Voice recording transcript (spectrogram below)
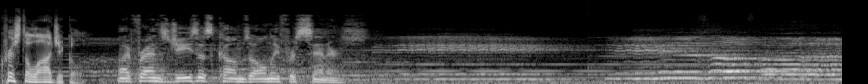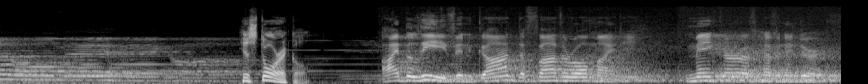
Christological. My friends, Jesus comes only for sinners. Historical. I believe in God the Father Almighty, maker of heaven and earth,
